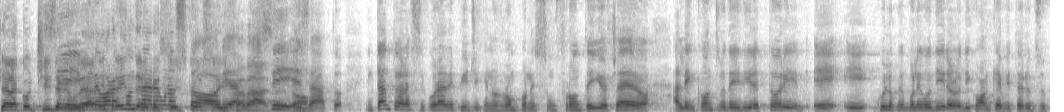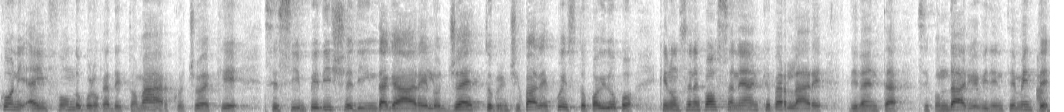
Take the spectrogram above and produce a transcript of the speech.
c'era Concita sì, che voleva riprendere questo discorso storia. di Favata, Sì, no? esatto. Intanto rassicurare Pigi che non rompo nessun fronte, io c'ero all'incontro dei direttori e, e, quello che volevo dire, lo dico anche a Vittorio Zucconi, è in fondo quello che ha detto Marco, cioè che se si impedisce di indagare l'oggetto principale è questo, poi dopo che non se ne possa neanche parlare diventa secondario, evidentemente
